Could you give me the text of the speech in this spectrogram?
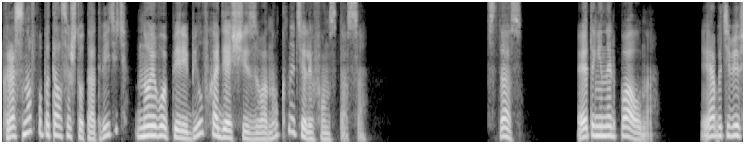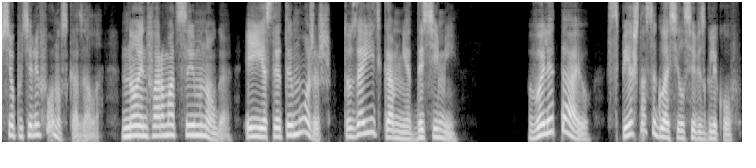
Краснов попытался что-то ответить, но его перебил входящий звонок на телефон Стаса. «Стас, это не Нель Павловна. Я бы тебе все по телефону сказала, но информации много, и если ты можешь, то заедь ко мне до семи». «Вылетаю», — спешно согласился Визгляков.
